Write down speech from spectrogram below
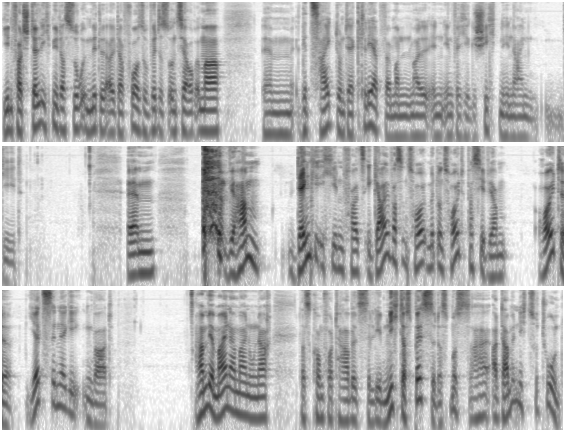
Jedenfalls stelle ich mir das so im Mittelalter vor. So wird es uns ja auch immer ähm, gezeigt und erklärt, wenn man mal in irgendwelche Geschichten hineingeht. Ähm, wir haben denke ich jedenfalls, egal was uns mit uns heute passiert, wir haben heute, jetzt in der Gegenwart, haben wir meiner Meinung nach das komfortabelste Leben. Nicht das Beste, das muss, hat damit nichts zu tun.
